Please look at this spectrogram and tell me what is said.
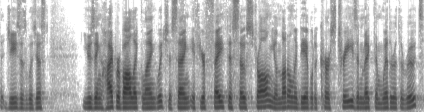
that Jesus was just using hyperbolic language, to saying, if your faith is so strong, you'll not only be able to curse trees and make them wither at the roots,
